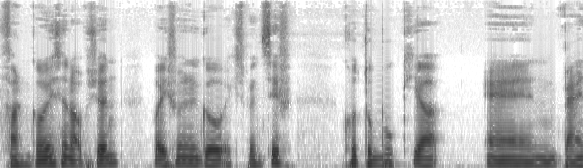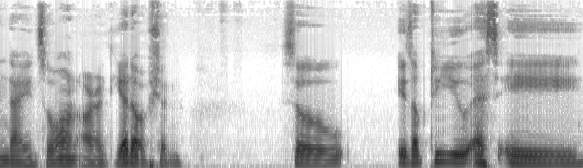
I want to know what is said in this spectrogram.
Funko is an option. But if you want to go expensive, Kotobukiya and Bandai and so on are the other option. So it's up to you as a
